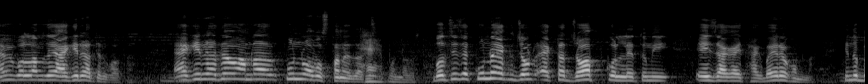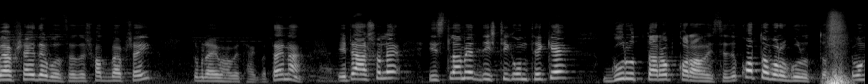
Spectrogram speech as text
আমি বললাম যে আখিরাতের কথা। আখিরাতেও আমরা কোন অবস্থানে যাচ্ছি? হ্যাঁ বলছি যে কোনো একজন একটা জব করলে তুমি এই জায়গায় থাকবে এরকম না। কিন্তু ব্যবসায়ীদের বলছে যে সৎ ব্যবসায়ী তোমরা এইভাবে থাকবে তাই না? এটা আসলে ইসলামের দৃষ্টিকোণ থেকে গুরুত্ব আরোপ করা হয়েছে যে কত বড় গুরুত্ব। এবং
